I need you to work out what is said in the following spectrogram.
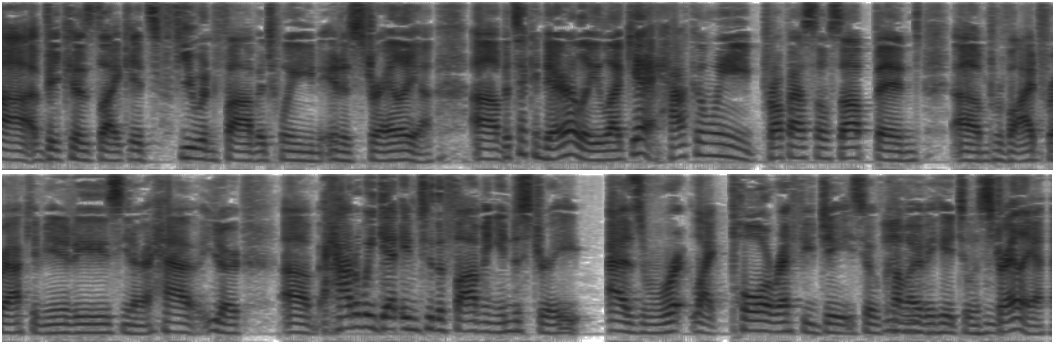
Uh, because like it's few and far between in Australia, uh, but secondarily, like yeah, how can we prop ourselves up and um, provide for our communities? You know, how you know, um, how do we get into the farming industry as re- like poor refugees who have come over here to Australia?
